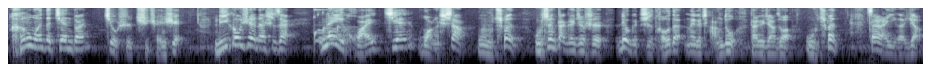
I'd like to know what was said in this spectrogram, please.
横纹的尖端就是曲泉穴。离沟穴呢是在内踝尖往上五寸，五寸大概就是六个指头的那个长度，大概叫做五寸。再来一个叫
